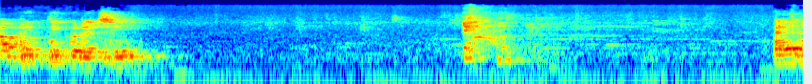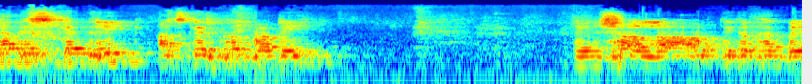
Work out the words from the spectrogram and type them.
আবৃত্তি করেছি। এই হাদিস কেন্দ্রিক আজকের খুতবাটি ইনশাআল্লাহ আবর্তিত থাকবে।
